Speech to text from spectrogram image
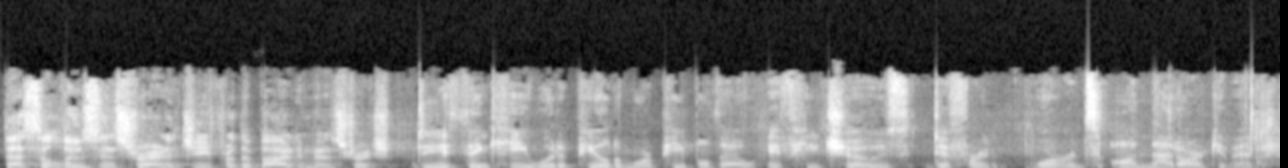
that's a losing strategy for the Biden administration. Do you think he would appeal to more people, though, if he chose different words on that argument?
